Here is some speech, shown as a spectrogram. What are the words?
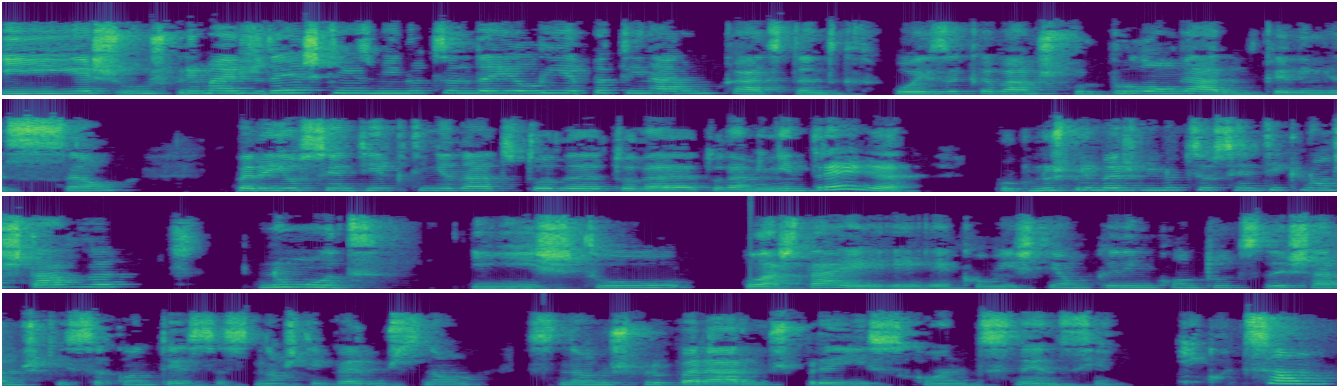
E os primeiros 10, 15 minutos andei ali a patinar um bocado, tanto que depois acabámos por prolongar um bocadinho a sessão para eu sentir que tinha dado toda, toda, toda a minha entrega. Porque nos primeiros minutos eu senti que não estava no mood. E isto, lá está, é, é, é com isto e é um bocadinho com tudo se deixarmos que isso aconteça, se não estivermos, se não, se não nos prepararmos para isso com antecedência. E quando são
